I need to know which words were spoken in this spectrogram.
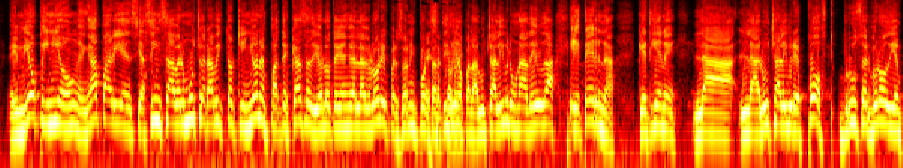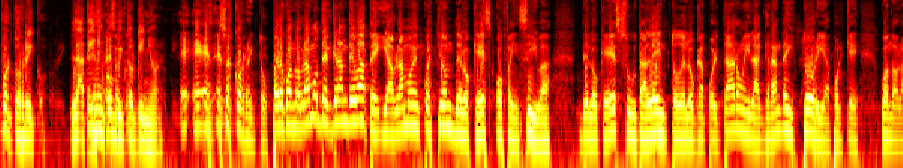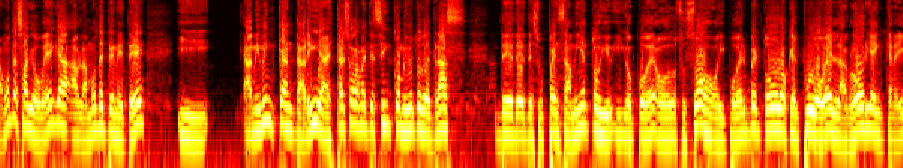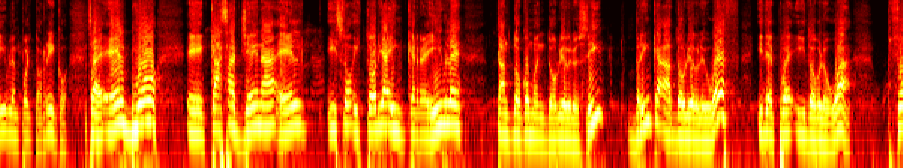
en mi opinión, en apariencia, sin saber mucho, era Víctor Quiñón, en paz descansa, Dios lo tenga en la gloria y persona importantísima para la lucha libre, una deuda eterna que tiene la, lucha libre post Bruce Brody en Puerto Rico. La tienen con Víctor Quiñones. Eh, eh, eso es correcto. Pero cuando hablamos del gran debate y hablamos en cuestión de lo que es ofensiva, de lo que es su talento, de lo que aportaron y las grandes historias, porque cuando hablamos de Sabio Vega, hablamos de TNT y, a mí me encantaría estar solamente cinco minutos detrás de, sus pensamientos y, o poder, o sus ojos y poder ver todo lo que él pudo ver, la gloria increíble en Puerto Rico. O sea, él vio eh, casas llenas, él hizo historias increíbles, tanto como en WWC, brinca a WWF y después IWA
